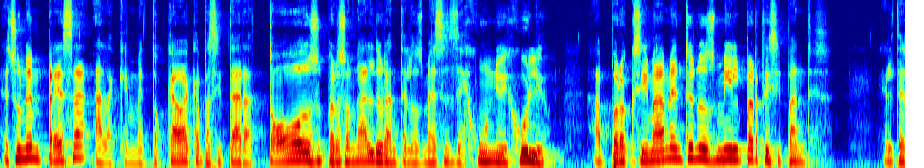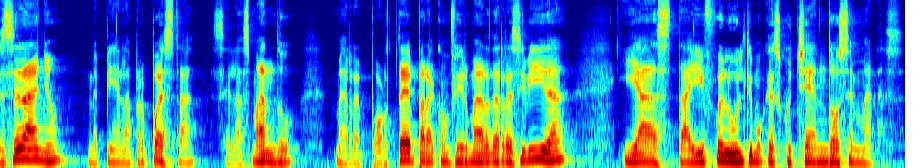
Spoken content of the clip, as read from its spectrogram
Es una empresa a la que me tocaba capacitar a todo su personal durante los meses de junio y julio, aproximadamente unos mil participantes. El tercer año me piden la propuesta, se las mando, me reporté para confirmar de recibida y hasta ahí fue lo último que escuché en dos semanas.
